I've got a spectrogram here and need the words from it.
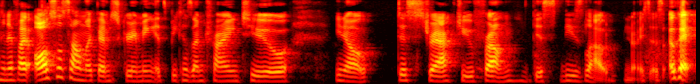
And if I also sound like I'm screaming, it's because I'm trying to, you know, distract you from this these loud noises. Okay.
